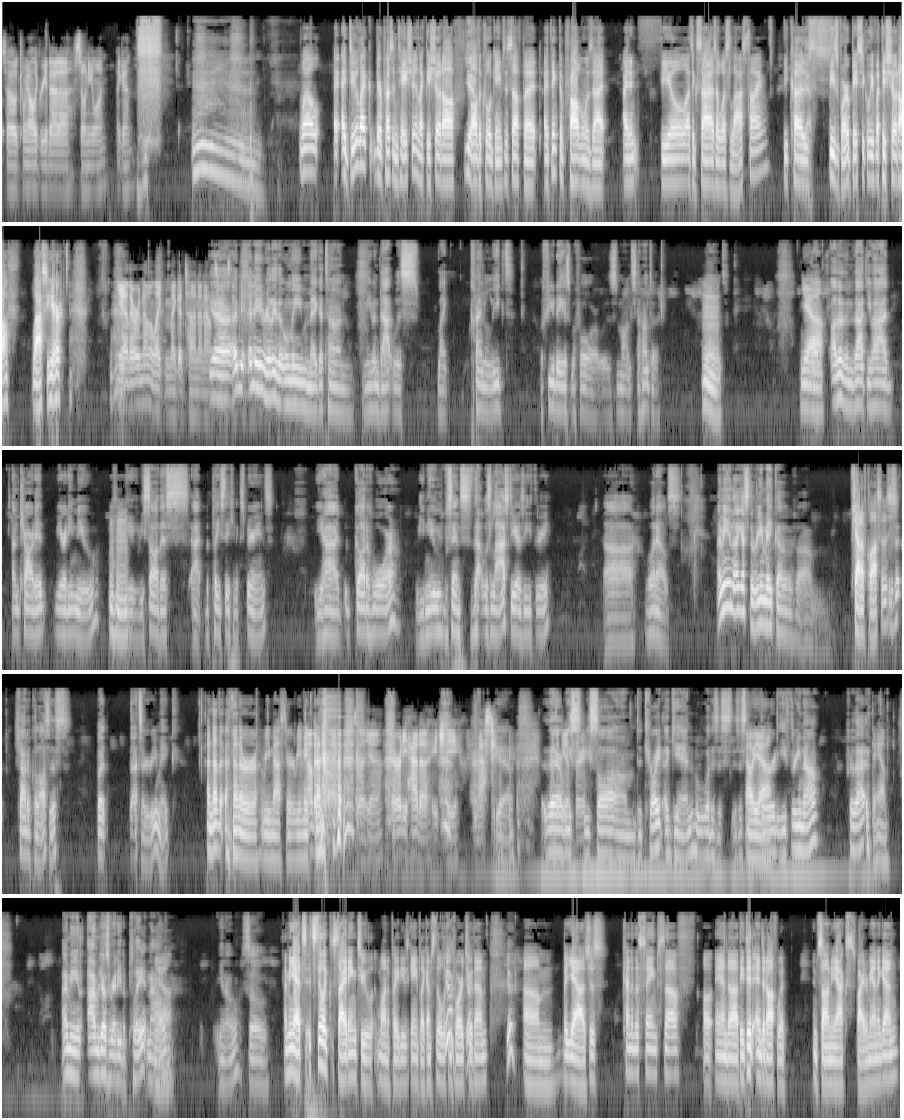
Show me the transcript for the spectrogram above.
So can we all agree that uh, Sony won again? Mm. Well, I, I do like their presentation. Like they showed off Yeah. all the cool games and stuff, but I think the problem was that I didn't feel as excited as I was last time because Yes. these were basically what they showed off last year. Yeah, there were no like megaton announcements. Yeah, I mean, I mean, really, the only megaton, and even that was like kind of leaked a few days before was Monster Hunter. Hmm. World. Yeah. But other than that, you had Uncharted. We already knew. hmm We, we saw this at the PlayStation Experience. You had God of War. We knew since that was last year's E3. Uh, what else? I mean, I guess the remake of um, Shadow of Colossus. is it? Shadow of Colossus. But that's a remake. Another another remaster remake. Another remake. So, yeah, they already had a HD remaster. Yeah. There we, we saw um Detroit again. What is this? Is this the Oh, yeah. third E3 now for that? Damn. I mean, I'm just ready to play it now. Yeah. You know, so I mean, yeah, it's it's still exciting to want to play these games. Like, I'm still looking Yeah, forward to yeah. them. Yeah. Um, but yeah, it's just kind of the same stuff. Uh, and uh, they did end it off with Insomniac's Spider-Man again.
